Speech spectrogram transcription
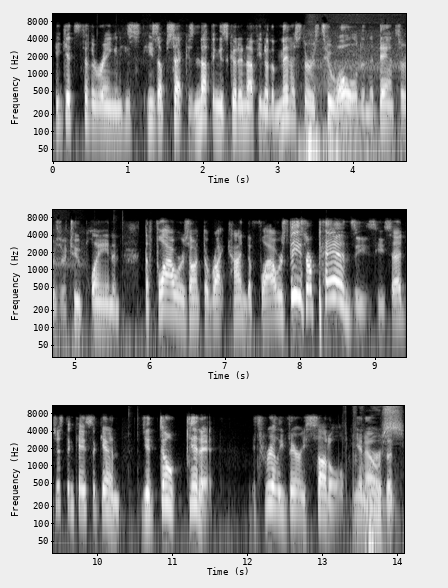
He gets to the ring and he's he's upset because nothing is good enough. You know, the minister is too old and the dancers are too plain and the flowers aren't the right kind of flowers. These are pansies, he said, just in case again you don't get it. It's really very subtle, you know, the,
